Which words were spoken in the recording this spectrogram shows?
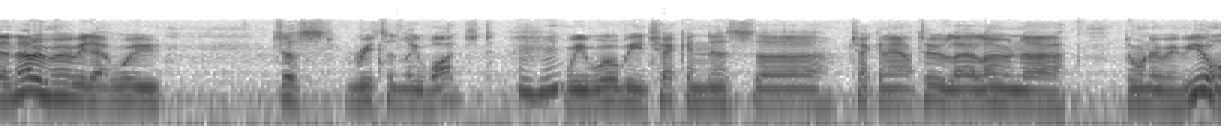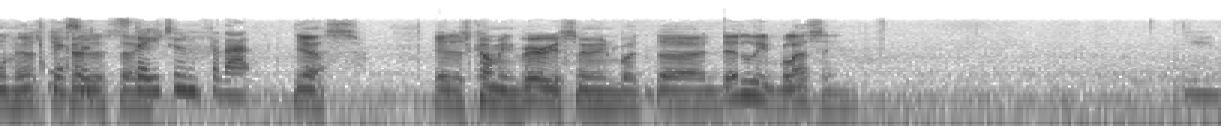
another movie that we just recently watched. Mm-hmm. We will be checking this, uh, checking out too, let alone uh, doing a review on this Yes, because so it's stay a, tuned for that. yes, it is coming very soon. But uh, Deadly Blessing. And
